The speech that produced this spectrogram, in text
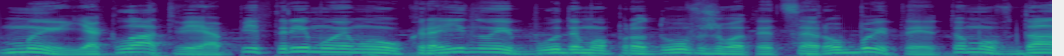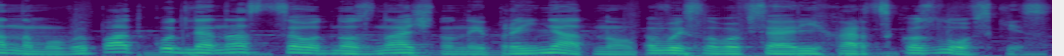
Ми, як Латвія, підтримуємо Україну і будемо продовжувати це робити. Тому в даному випадку для нас це однозначно неприйнятно, висловився Ріхардс Козловськіс.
